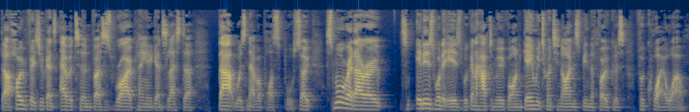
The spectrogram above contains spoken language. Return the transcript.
the home fixture against Everton versus Raya playing against Leicester, that was never possible. So small red arrow. It is what it is. We're going to have to move on. Game week 29 has been the focus for quite a while.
